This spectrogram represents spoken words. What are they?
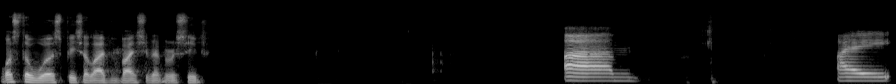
what's the worst piece of life advice you've ever received? Um, I,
